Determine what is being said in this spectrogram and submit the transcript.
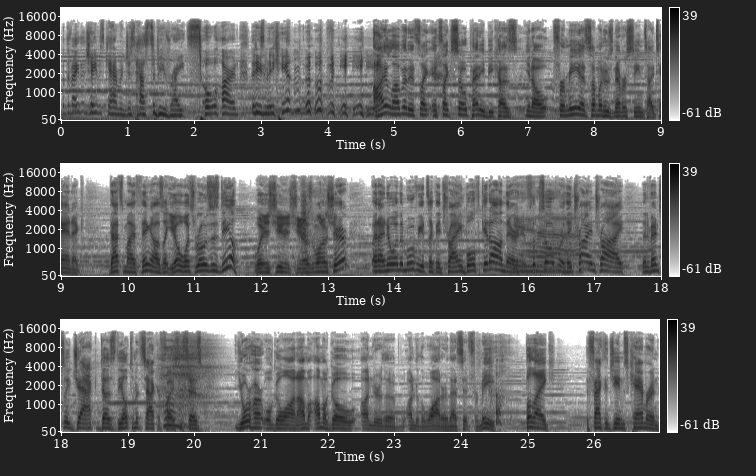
But the fact that James Cameron just has to be right so hard that he's making a movie. I love it. It's like it's like so petty because you know, for me as someone who's never seen Titanic, that's my thing. I was like, "Yo, what's Rose's deal? Well, she she doesn't want to share." And I know in the movie, it's like they try and both get on there, and it flips over. They try and try, then eventually Jack does the ultimate sacrifice and says, "Your heart will go on. I'm I'm gonna go under the under the water, and that's it for me." but like the fact that James Cameron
